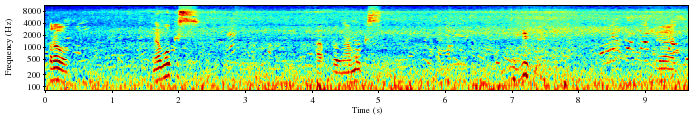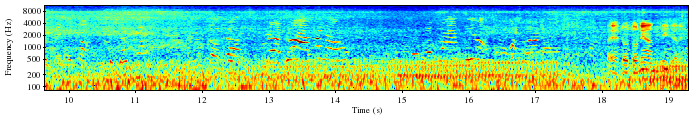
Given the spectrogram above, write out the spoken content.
Apro. Ngamuks. Apro ngamuks. Ya. Eh, dodone anti jare.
